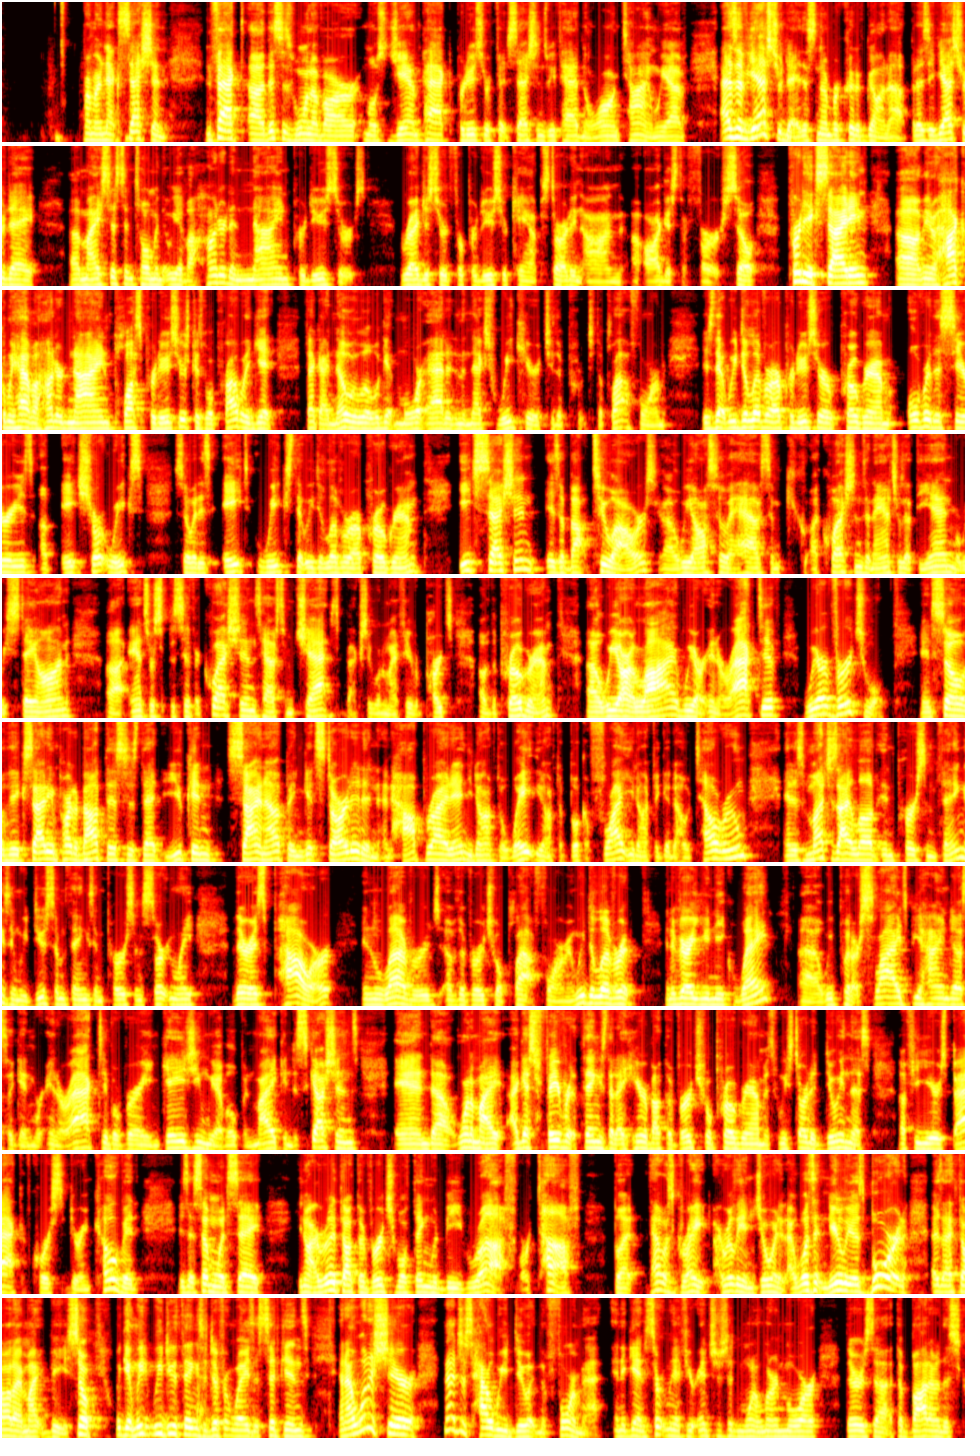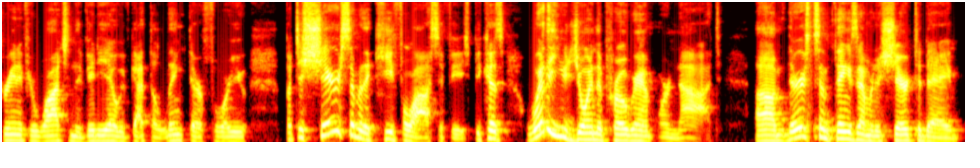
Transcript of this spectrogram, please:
from our next session. In fact, uh, this is one of our most jam-packed producer fit sessions we've had in a long time. We have, as of yesterday, this number could have gone up, but as of yesterday, uh, my assistant told me that we have 109 producers registered for producer camp starting on uh, August the 1st. So pretty exciting. Um, you know, how can we have 109 plus producers? Because we'll probably get, in fact, I know we will we'll get more added in the next week here to the to the platform. Is that we deliver our producer program over the series of eight short weeks. So it is eight weeks that we deliver our program. Each session is about two hours. Uh, we also have some uh, questions and answers at the end where we stay on uh, answer specific questions, have some chats. Actually, one of my favorite parts of the program. Uh, we are live, we are interactive, we are virtual. And so the exciting part about this is that you can sign up and get started and, and, hop right in. You don't have to wait. You don't have to book a flight. You don't have to get a hotel room. And as much as I love in person things, and we do some things in person, certainly there is power and leverage of the virtual platform. And we deliver it in a very unique way. Uh, we put our slides behind us. Again, we're interactive, we're very engaging. We have open mic and discussions. And uh, one of my, I guess, favorite things that I hear about the virtual program is we started doing this a few years back, of course, during COVID, is that someone would say, you know, I really thought the virtual thing would be rough or tough but that was great. I really enjoyed it. I wasn't nearly as bored as I thought I might be. So, again, we, we do things in different ways at Sitkins. And I want to share not just how we do it in the format. And again, certainly if you're interested and want to learn more, there's uh, at the bottom of the screen, if you're watching the video, we've got the link there for you. But to share some of the key philosophies, because whether you join the program or not, um, there are some things that I'm going to share today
